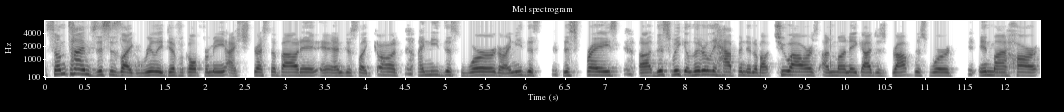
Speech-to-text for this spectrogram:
sometimes this is like really difficult for me. I stress about it and I'm just like, God, I need this word or I need this, this phrase. Uh, this week, it literally happened in about two hours on Monday. God just dropped this word in my heart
